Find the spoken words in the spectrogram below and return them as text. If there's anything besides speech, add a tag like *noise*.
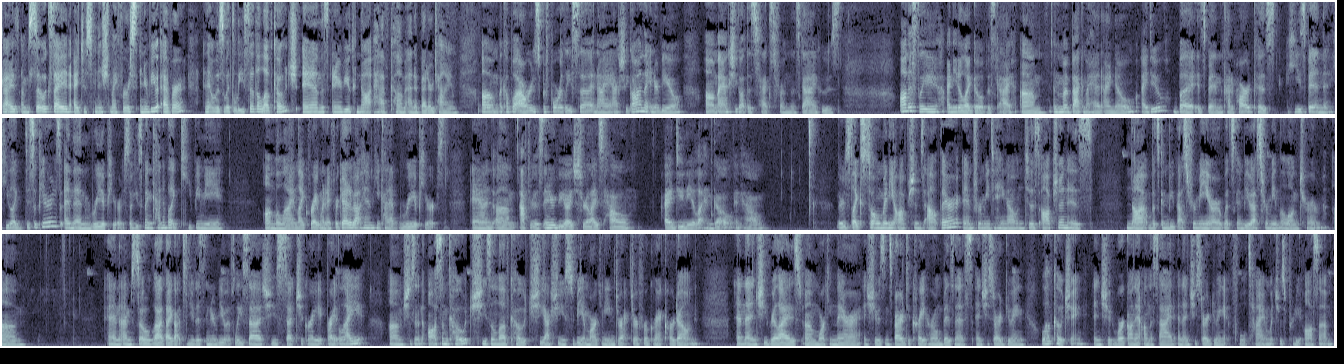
Guys, I'm so excited. I just finished my first interview ever, and it was with Lisa, the love coach, and this interview could not have come at a better time. Um, a couple hours before Lisa and I actually got in the interview, um, I actually got this text from this guy who's honestly, I need to let go of this guy. Um, in the back of my head, I know I do, but it's been kind of hard because he's been, he like disappears and then reappears. So he's been kind of like keeping me on the line. Like right when I forget about him, he kind of reappears. And um, after this interview, I just realized how I do need to let him go and how there's like so many options out there and for me to hang on to this option is not what's going to be best for me or what's going to be best for me in the long term um, and i'm so glad that i got to do this interview with lisa. She's such a great bright light. Um, she's an awesome coach. She's a love coach. She actually used to be a marketing director for grant cardone. And then she realized um, working there and she was inspired to create her own business and she started doing love coaching and she would work on it on the side and then she started doing it full time which was pretty awesome.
